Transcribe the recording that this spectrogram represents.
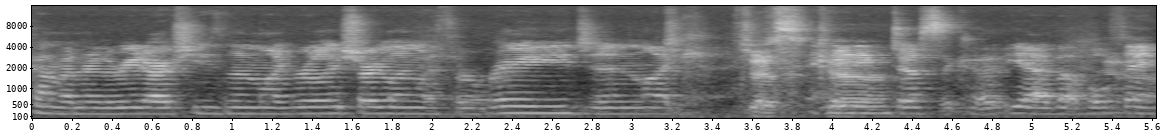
kind of under the radar. She's been like really struggling with her rage and like Jessica. hating Jessica. Yeah, that whole Yeah. thing.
